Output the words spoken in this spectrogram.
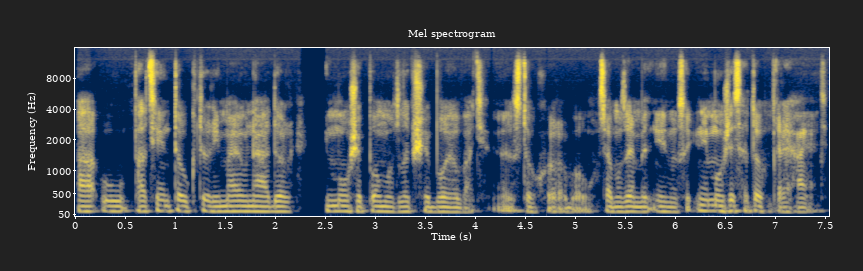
a u pacientov, ktorí majú nádor, im môže pomôcť lepšie bojovať e, s tou chorobou. Samozrejme, nemôže sa to preháňať.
